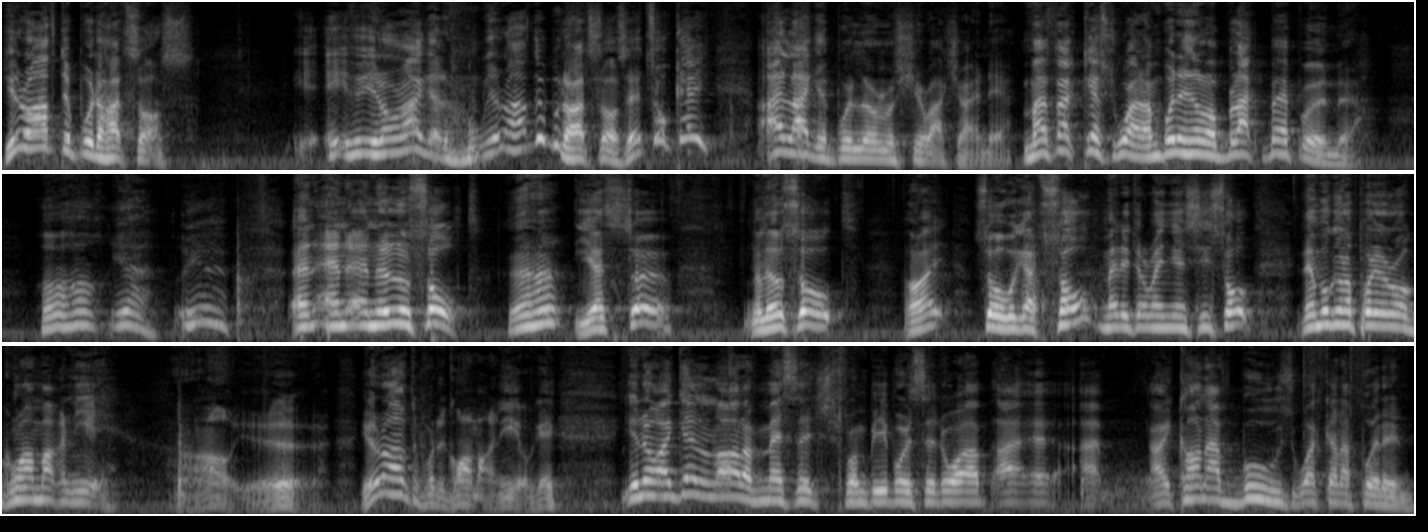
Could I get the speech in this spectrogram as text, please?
You don't have to put a hot sauce. If you don't like it, you don't have to put a hot sauce. It's okay. I like it. Put a little sriracha in there. Matter of fact, guess what? I'm putting a little black pepper in there. Uh-huh, yeah, yeah. And, and, and a little salt. Uh-huh, yes, sir. A little salt. All right? So we got salt, Mediterranean sea salt. Then we're going to put a little Grand Marnier. Oh, yeah. You don't have to put a Grand Marnier, okay? You know, I get a lot of message from people who said, well, I, I, I can't have booze. What can I put in?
